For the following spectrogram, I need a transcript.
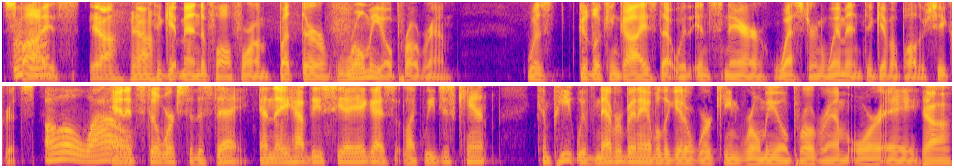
spies Yeah, yeah. to get men to fall for them. But their Romeo program was good-looking guys that would ensnare Western women to give up all their secrets Oh wow! and it still works to this day. And they have these CIA guys that, like we just can't compete. We've never been able to get a working Romeo program or a. Yeah.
